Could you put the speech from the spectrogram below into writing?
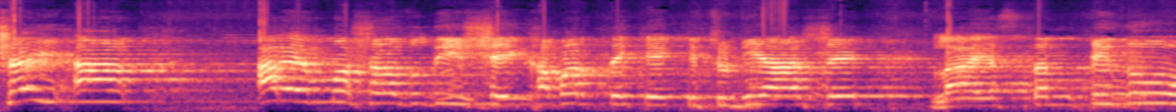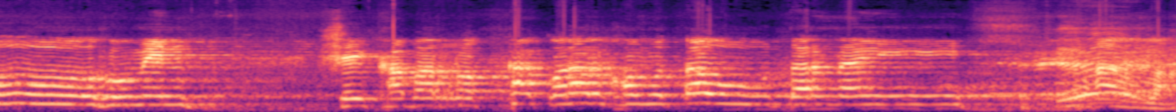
শাইআ। আরে মশা যদি সেই খাবার থেকে কিছু নিয়ে আসে লা ইয়াস্তানকিদুহু মিন। সেই খাবার রক্ষা করার ক্ষমতাও তার নাই। আল্লাহ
